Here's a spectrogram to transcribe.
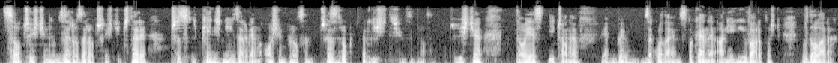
co 30 minut 0,034, przez 5 dni zarabiamy 8%, przez rok 40 tysięcy procent. Oczywiście to jest liczone w, jakby zakładając tokeny, a nie ich wartość w dolarach.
